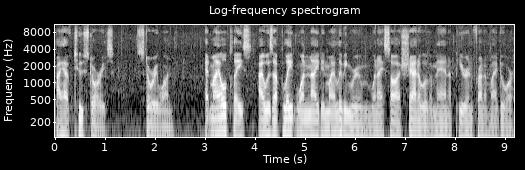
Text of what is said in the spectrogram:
I have two stories. Story 1. At my old place, I was up late one night in my living room when I saw a shadow of a man appear in front of my door.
